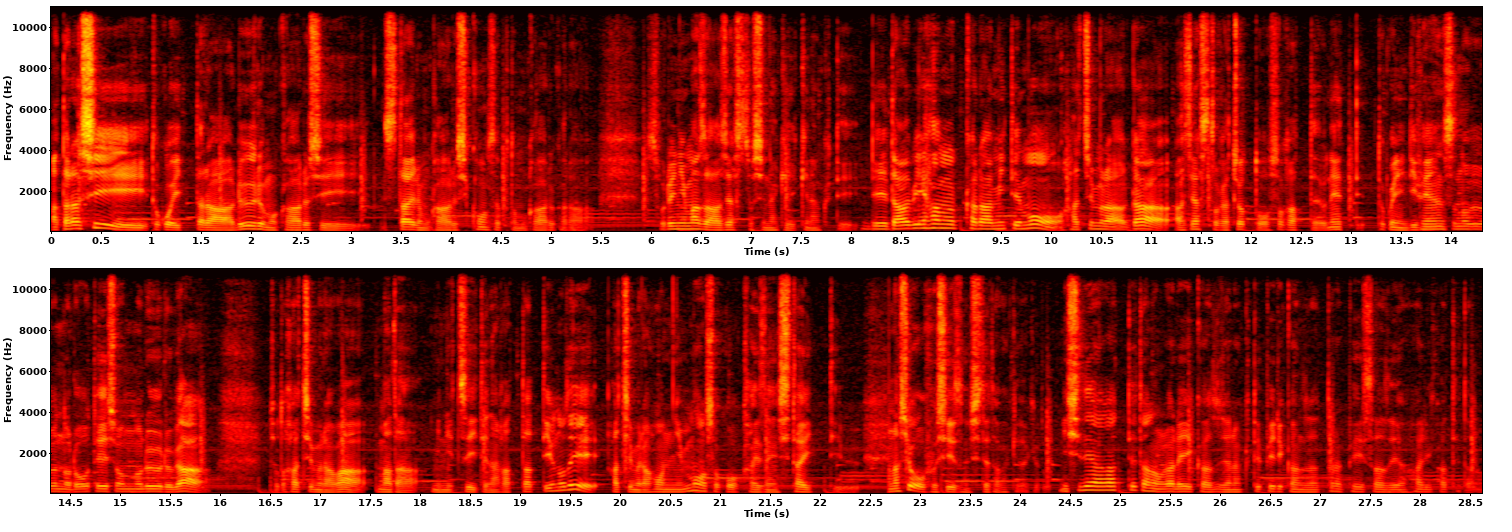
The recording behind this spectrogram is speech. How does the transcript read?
新しいとこ行ったらルールも変わるしスタイルも変わるしコンセプトも変わるからそれにまずアジャストしなきゃいけなくて。でダービーハムから見ても八村がアジャストがちょっと遅かったよねって。特にディフェンスの部分のローテーションのルールがちょっと八村はまだ身についてなかったっていうので八村本人もそこを改善したいっていう話をオフシーズンしてたわけだけど。西で上がってたのがレイカーズじゃなくてペリカンズだったらペイサーズやはり勝ってたのか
